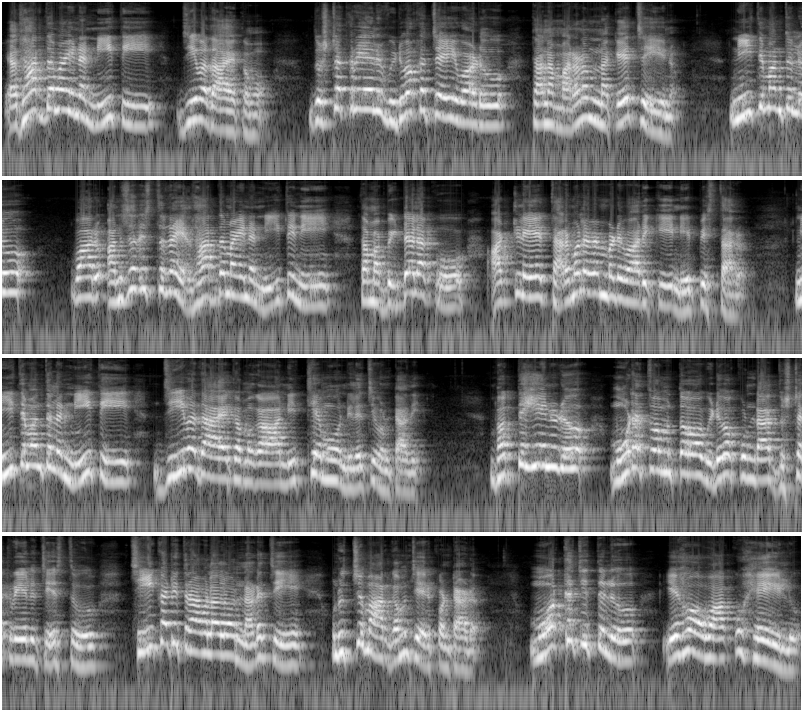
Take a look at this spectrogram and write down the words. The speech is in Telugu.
యథార్థమైన నీతి జీవదాయకము. దుష్టక్రియలు విడువక చేయువాడు తన మరణంనకే చేయను. నీతిమంతులు వారు అనుసరిస్తున్న యథార్థమైన నీతిని తమ బిడ్డలకు అట్లే తరముల వెంబడి వారికి నేర్పిస్తారు. నీతిమంతుల నీతి జీవదాయకముగా నిత్యము నిలిచి ఉంటుంది. భక్తిహీనుడు మూఢత్వంతో విడవకుండా దుష్టక్రియలు చేస్తూ చీకటి త్రావలలో నడిచి మృత్యు మార్గం చేరుకుంటాడు. మూర్ఖచిత్తులు యహోవాకు హేయులు.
